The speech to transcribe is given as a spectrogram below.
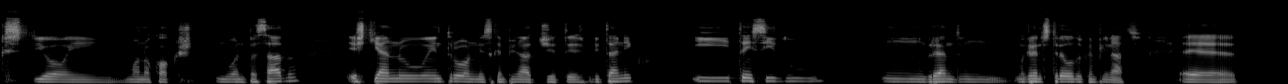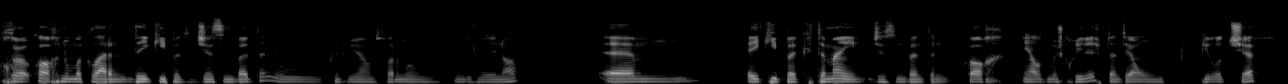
que estreou em monococos no ano passado, este ano entrou nesse campeonato de GTs britânico e tem sido um grande, um, uma grande estrela do campeonato. Uh, corre, corre no McLaren da equipa de Jensen Button, o campeão de Fórmula 1 em 2009. Um, a equipa que também Jensen Button corre em algumas corridas, portanto é um piloto-chefe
